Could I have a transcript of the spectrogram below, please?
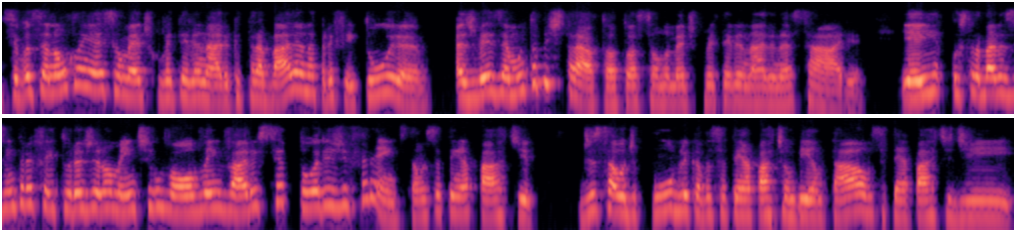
se você não conhece um médico veterinário que trabalha na prefeitura, às vezes é muito abstrato a atuação do médico veterinário nessa área. E aí os trabalhos em prefeitura geralmente envolvem vários setores diferentes. Então você tem a parte de saúde pública, você tem a parte ambiental, você tem a parte de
